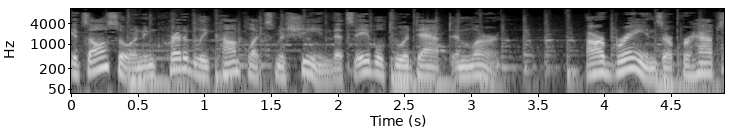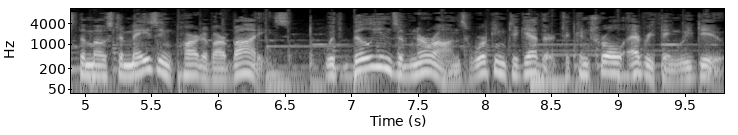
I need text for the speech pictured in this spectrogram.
it's also an incredibly complex machine that's able to adapt and learn. Our brains are perhaps the most amazing part of our bodies, with billions of neurons working together to control everything we do.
